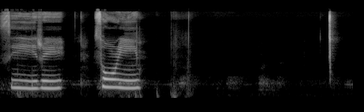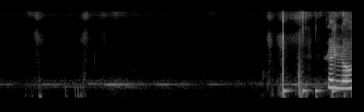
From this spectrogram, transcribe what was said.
Siri. Sorry. Hello.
